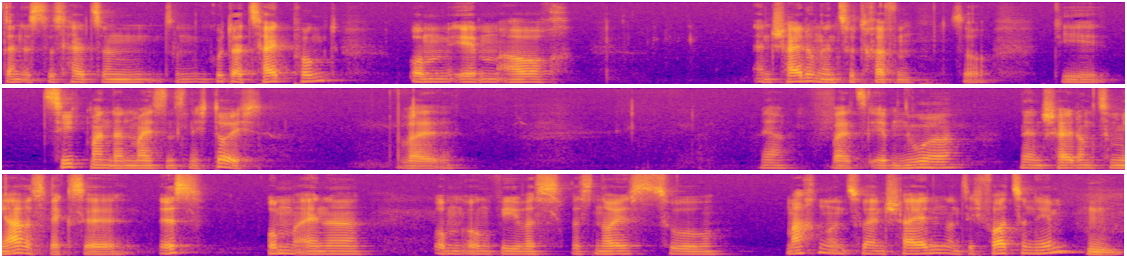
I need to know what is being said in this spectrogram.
dann ist das halt so ein, so ein guter Zeitpunkt, um eben auch Entscheidungen zu treffen. So, die zieht man dann meistens nicht durch, weil ja, weil es eben nur eine Entscheidung zum Jahreswechsel ist, um eine, um irgendwie was, was Neues zu machen und zu entscheiden und sich vorzunehmen. Hm.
